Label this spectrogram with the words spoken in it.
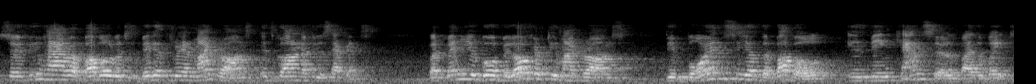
So if you have a bubble which is bigger than 300 microns, it's gone in a few seconds. But when you go below 50 microns, the buoyancy of the bubble is being cancelled by the weight.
